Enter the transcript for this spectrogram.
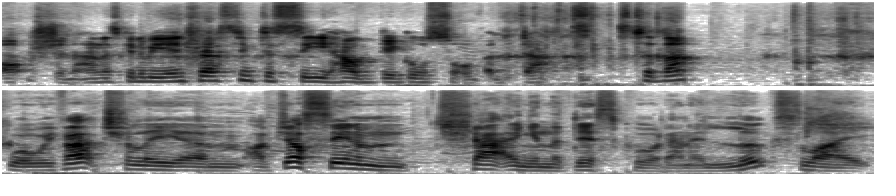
option, and it's going to be interesting to see how Gigglez sort of adapts to that. Well, we've actually, um, I've just seen them chatting in the Discord, and it looks like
